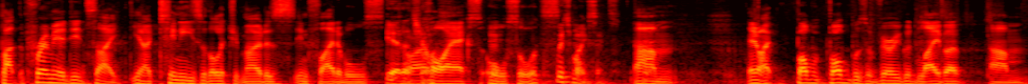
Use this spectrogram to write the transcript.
but the Premier did say, you know, tinnies with electric motors, inflatables, Yeah, that's right. kayaks, all sorts. Which makes sense. Um, anyway, Bob Bob was a very good Labor um,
